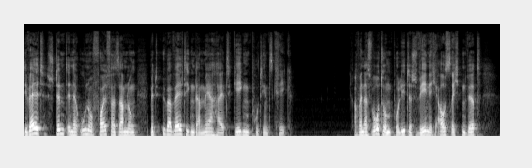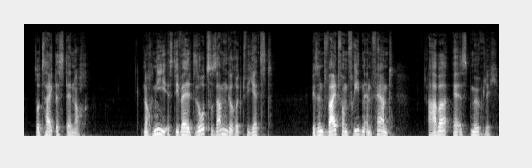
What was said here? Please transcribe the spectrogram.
Die Welt stimmt in der UNO-Vollversammlung mit überwältigender Mehrheit gegen Putins Krieg. Auch wenn das Votum politisch wenig ausrichten wird, so zeigt es dennoch. Noch nie ist die Welt so zusammengerückt wie jetzt. Wir sind weit vom Frieden entfernt, aber er ist möglich.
